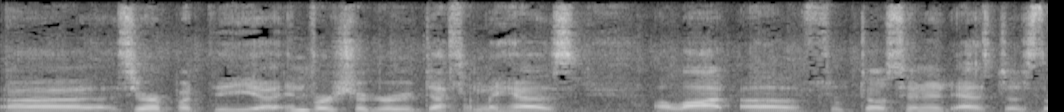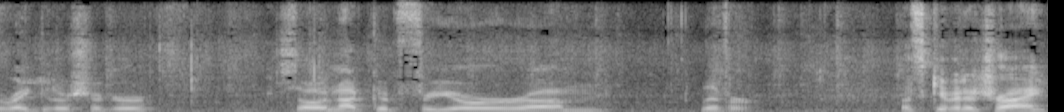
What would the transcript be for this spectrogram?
uh, syrup, but the uh, invert sugar definitely has a lot of fructose in it, as does the regular sugar. So not good for your um, liver. Let's give it a try.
